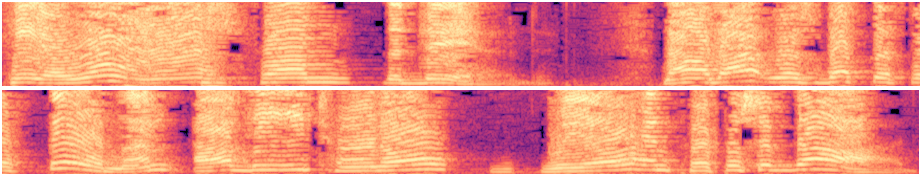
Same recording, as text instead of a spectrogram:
He arose from the dead. Now that was but the fulfillment of the eternal will and purpose of God.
